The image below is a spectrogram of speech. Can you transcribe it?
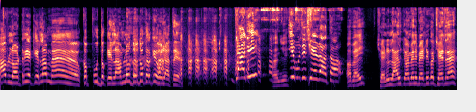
आप लॉटरी अकेला मैं कप्पू दकेला हम लोग दो दो करके हो जाते हैं। हाँ डैडी जी। ये मुझे छेड़ रहा था। ओ भाई छेड़ू लाल क्यों मेरी बेटी को छेड़ रहा है?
